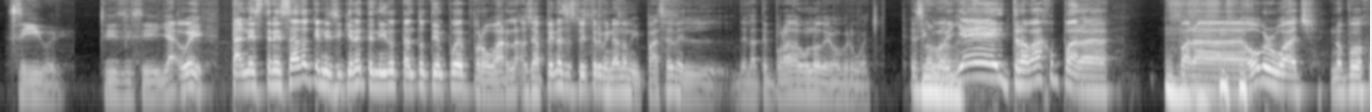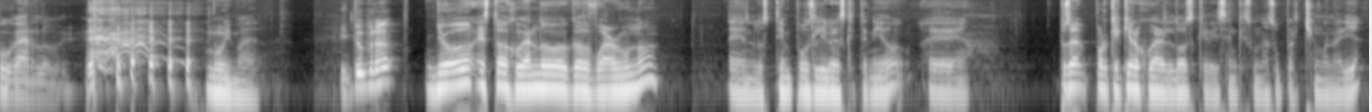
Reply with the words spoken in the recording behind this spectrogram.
Sí, güey. Sí, sí, sí. Ya, güey, tan estresado que ni siquiera he tenido tanto tiempo de probarla. O sea, apenas estoy terminando mi pase del, de la temporada 1 de Overwatch. Así como de, yay, trabajo para, para Overwatch. No puedo jugarlo, güey. Muy mal. ¿Y tú, bro? Yo he estado jugando God of War 1 en los tiempos libres que he tenido. Eh, pues porque quiero jugar el 2, que dicen que es una super chingonería.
